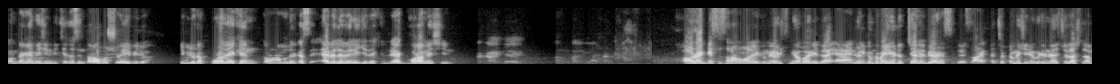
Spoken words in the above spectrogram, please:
কম টাকায় মেশিন বিচ্ছেতেছেন তারা অবশ্যই এই ভিডিও এই ভিডিওটা পুরো দেখেন। কারণ আমাদের কাছে অ্যাভেলেবেল এই যে দেখেন র্যাক ভরা মেশিন Alright guys, আসসালামু আলাইকুম it's me and welcome to my YouTube channel BRS so ছোট্ট মেশিনের ভিডিও চলে আসলাম।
